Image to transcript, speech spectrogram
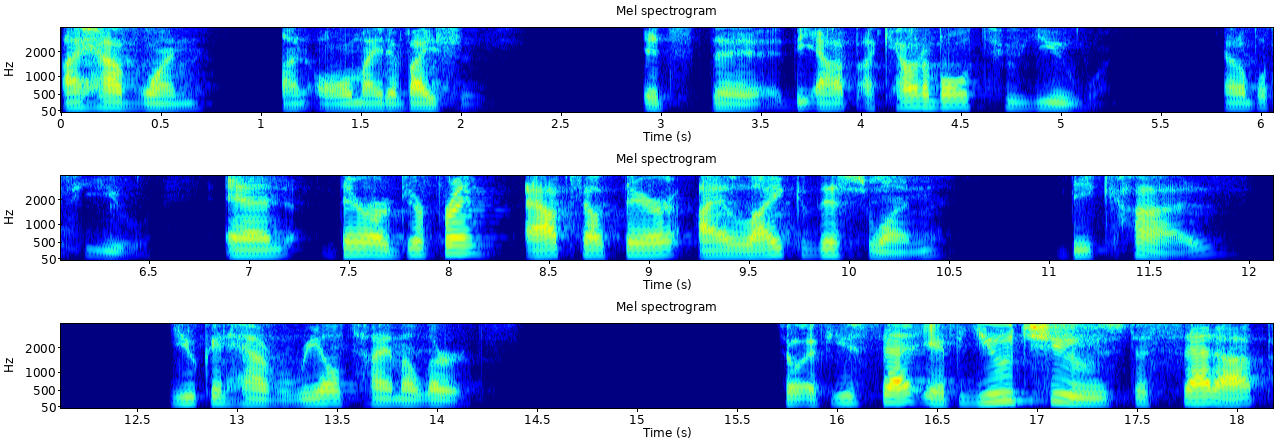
I have one on all my devices. It's the, the app Accountable to You. Accountable to You. And there are different apps out there. I like this one because you can have real-time alerts. So if you set if you choose to set up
